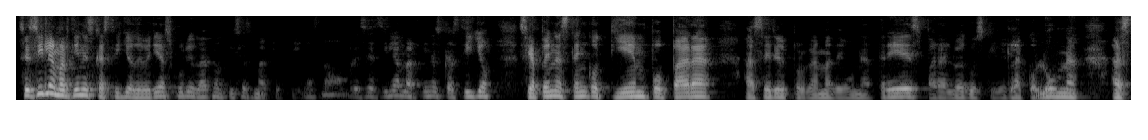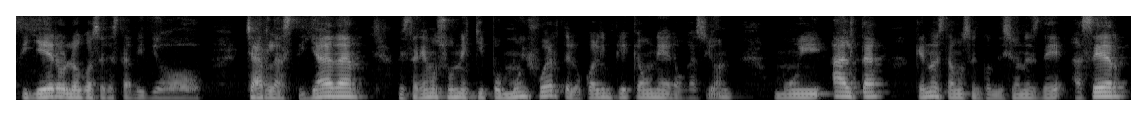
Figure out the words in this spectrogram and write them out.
Cecilia Martínez Castillo, ¿deberías, Julio, dar noticias matutinas? No, hombre, Cecilia Martínez Castillo, si apenas tengo tiempo para hacer el programa de una a tres, para luego escribir la columna astillero, luego hacer esta video charla astillada, necesitaríamos un equipo muy fuerte, lo cual implica una erogación muy alta que no estamos en condiciones de hacer,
